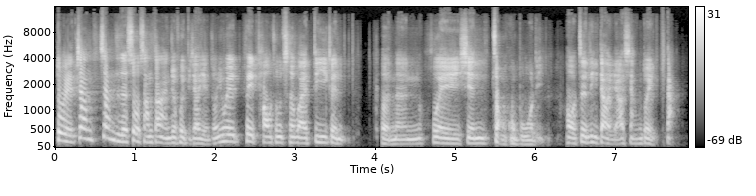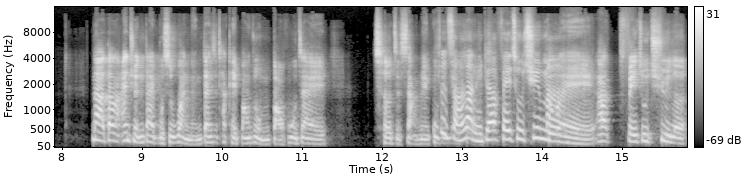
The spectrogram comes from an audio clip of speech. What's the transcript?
对，这样这样子的受伤当然就会比较严重，因为被抛出车外，第一个可能会先撞破玻璃，然后这力道也要相对大。那当然，安全带不是万能，但是它可以帮助我们保护在车子上面，至少让你不要飞出去嘛。对，啊，飞出去了，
